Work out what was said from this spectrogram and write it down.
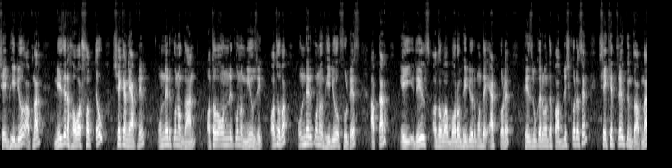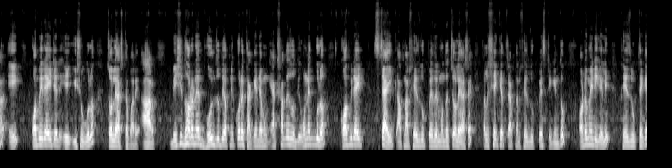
সেই ভিডিও আপনার নিজের হওয়া সত্ত্বেও সেখানে আপনি অন্যের কোনো গান অথবা অন্যের কোনো মিউজিক অথবা অন্যের কোনো ভিডিও ফুটেজ আপনার এই রিলস অথবা বড় ভিডিওর মধ্যে অ্যাড করে ফেসবুকের মধ্যে পাবলিশ করেছেন সেই ক্ষেত্রেও কিন্তু আপনার এই কপিরাইটের এই ইস্যুগুলো চলে আসতে পারে। আর বেশি ধরনের ভুল যদি আপনি করে থাকেন এবং একসাথে যদি অনেকগুলো কপিরাইট স্ট্রাইক আপনার ফেসবুক পেজের মধ্যে চলে আসে, তাহলে সেই ক্ষেত্রে আপনার ফেসবুক পেজটি কিন্তু অটোমেটিক্যালি ফেসবুক থেকে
